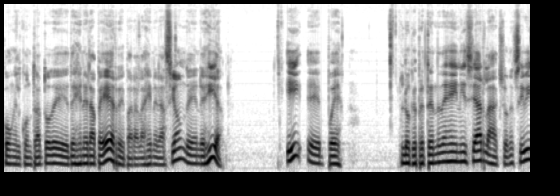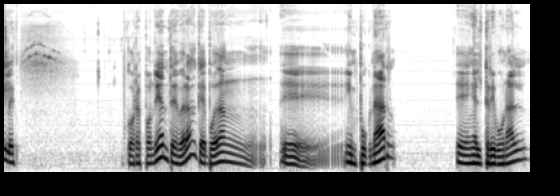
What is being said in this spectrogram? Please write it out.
con el contrato de, de, PR para la generación de energía. Y eh, pues lo que pretenden es iniciar las acciones civiles correspondientes, ¿verdad? Que puedan impugnar en el tribunal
